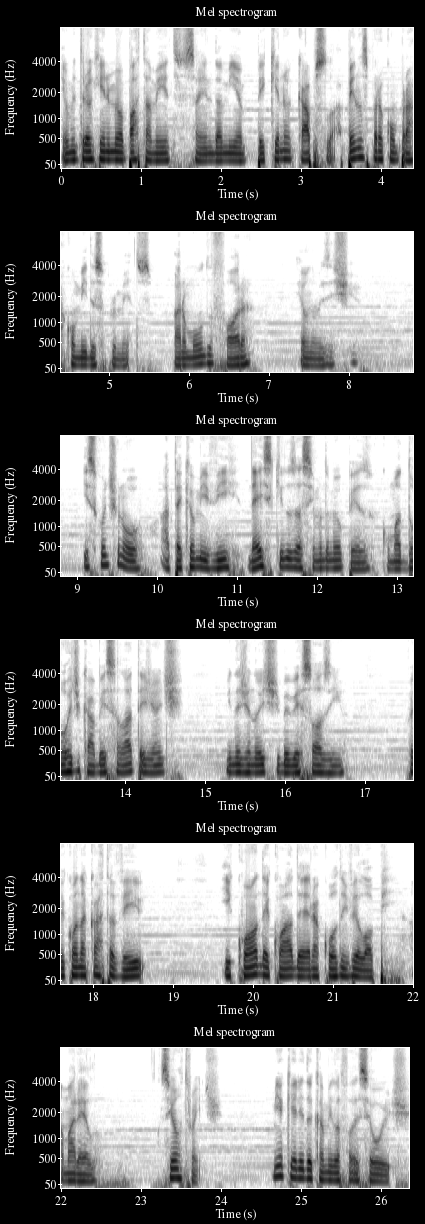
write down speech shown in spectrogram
Eu me tranquei no meu apartamento, saindo da minha pequena cápsula apenas para comprar comida e suprimentos. Para o mundo fora, eu não existia. Isso continuou, até que eu me vi 10 quilos acima do meu peso, com uma dor de cabeça latejante, vinda de noite de beber sozinho. Foi quando a carta veio e quão adequada era a cor do envelope, amarelo. Sr. Trent, minha querida Camila faleceu hoje.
